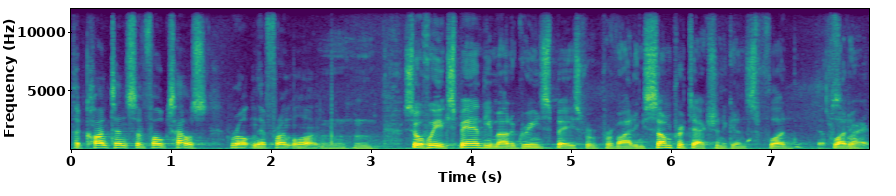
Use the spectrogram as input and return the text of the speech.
the contents of folks' house were out in their front lawn. Mm-hmm. So if we expand the amount of green space, we're providing some protection against flood, flooding. right.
